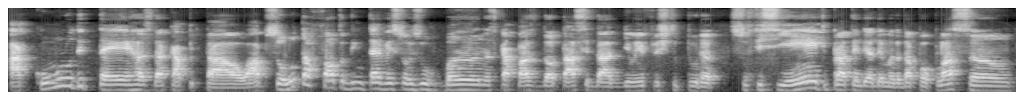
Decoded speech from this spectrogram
acúmulo de terras da capital, a absoluta falta de intervenções urbanas capazes de dotar a cidade de uma infraestrutura suficiente para atender a demanda da população.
